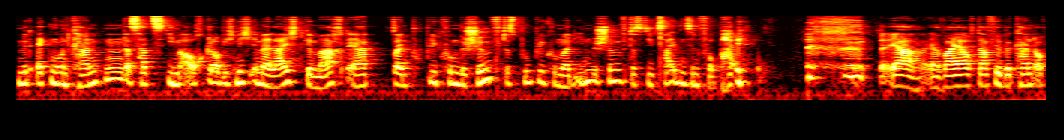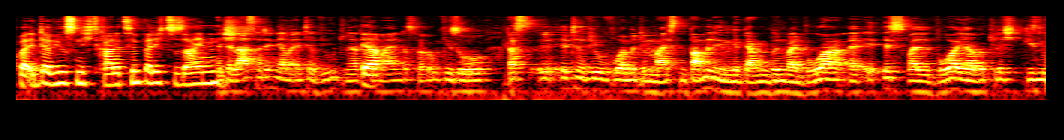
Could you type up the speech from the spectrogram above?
mit Ecken und Kanten. Das hat es ihm auch, glaube ich, nicht immer leicht gemacht. Er hat sein Publikum beschimpft, das Publikum hat ihn beschimpft, dass die Zeiten sind vorbei. Ja, er war ja auch dafür bekannt, auch bei Interviews nicht gerade zimperlich zu sein. Der Lars hat ihn ja mal interviewt und hat Ja. gemeint, das war irgendwie so das Interview, wo er mit dem meisten Bammel hingegangen bin, weil Boa äh, ist, weil Boa ja wirklich diesen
